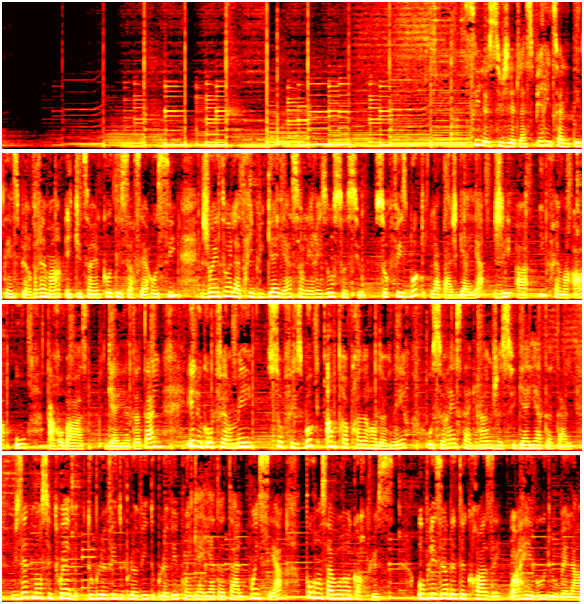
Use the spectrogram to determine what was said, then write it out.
Le sujet de la spiritualité t'inspire vraiment et que tu as un côté sorcière aussi, joins-toi à la tribu Gaïa sur les réseaux sociaux. Sur Facebook, la page Gaïa, G-A-I-A ou arrobas Gaïa Total, et le groupe fermé sur Facebook Entrepreneur en devenir ou sur Instagram, je suis Gaïa Total. Visite mon site web www.gaïatotal.ca pour en savoir encore plus. Au plaisir de te croiser. Waheguru, belle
